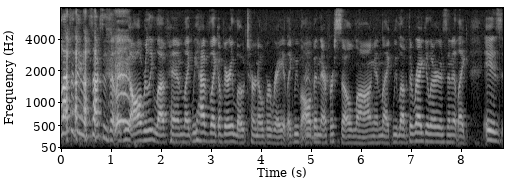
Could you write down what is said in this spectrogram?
that's the thing that sucks is that like we all really love him. Like we have like a very low turnover rate. Like we've all been there for so long, and like we love the regulars, and it like is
